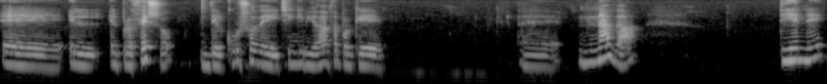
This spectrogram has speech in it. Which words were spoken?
eh, el, proceso del curso de I Ching y Biodanza porque eh, nada tiene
